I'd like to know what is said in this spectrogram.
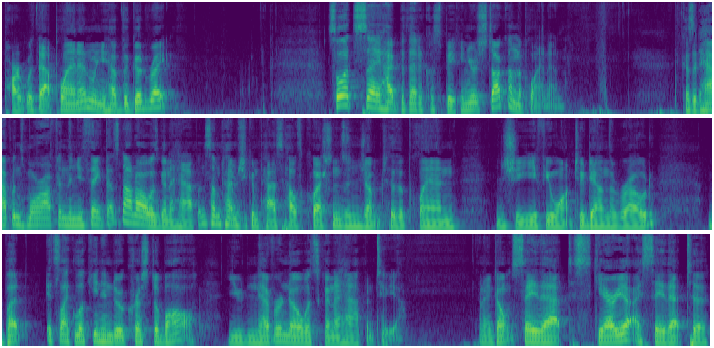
part with that plan N when you have the good rate. So let's say, hypothetically speaking, you're stuck on the plan N because it happens more often than you think. That's not always going to happen. Sometimes you can pass health questions and jump to the plan G if you want to down the road. But it's like looking into a crystal ball. You never know what's going to happen to you. And I don't say that to scare you, I say that to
